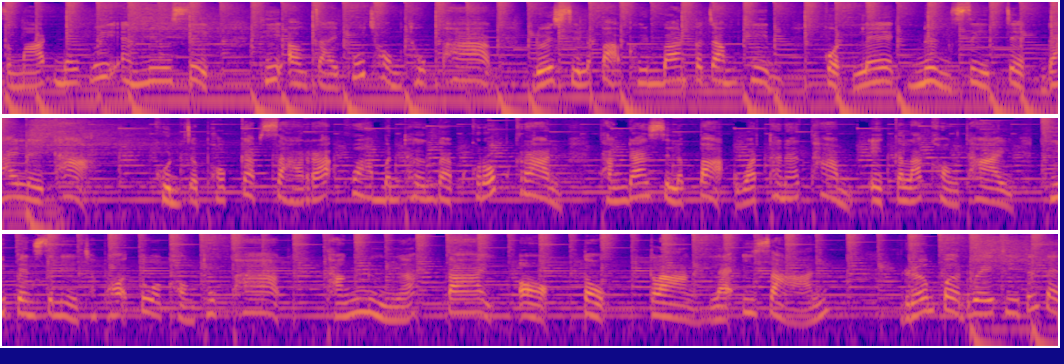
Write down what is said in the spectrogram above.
Smart Movie and Music ที่เอาใจผู้ชมทุกภาค ด้วยศิลปะพื้นบ้านประจำถิ่น กดเลข 147 ได้เลยค่ะ คุณจะพบกับสาระความบันเทิงแบบครบครัน ทั้งด้านศิลปะวัฒนธรรม เอกลักษณ์ของไทย ที่เป็นเสน่ห์เฉพาะตัวของทุกภาค ทั้งเหนือ ใต้ ออก ตก กลาง และอีสาน เริ่มเปิดเวทีตั้งแต่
